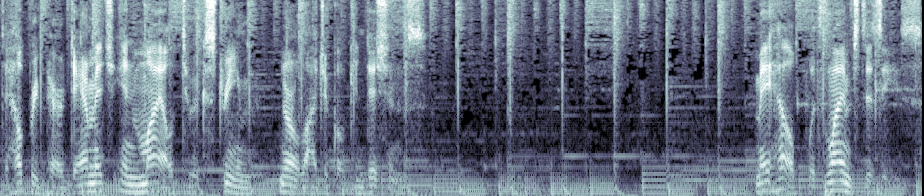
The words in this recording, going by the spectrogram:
to help repair damage in mild to extreme neurological conditions. May help with Lyme's disease.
